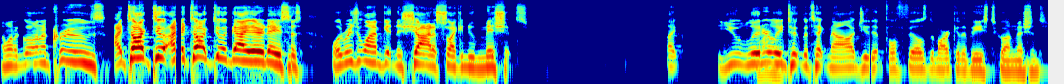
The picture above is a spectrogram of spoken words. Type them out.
I want to go on a cruise. I talked to I talked to a guy the other day. He says, "Well, the reason why I'm getting the shot is so I can do missions." Like you literally Wow. took the technology that fulfills the mark of the beast to go on missions.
